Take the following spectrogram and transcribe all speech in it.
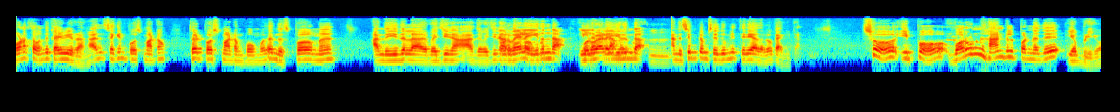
பணத்தை வந்து கழுவிடுறாங்க. அது செகண்ட் போஸ்ட்மார்ட்டம் தேர்ட் போஸ்ட்மார்ட்டம் போகும்போது அந்த ஸ்பெர்மு அந்த இதெல்லாம் வெஜினா அந்த வெஜினா ஒரு வேலை இருந்தா ஒருவேளை இல்லாம இருந்தா. அந்த சிம்டம்ஸ் எதுவுமே தெரியாத அளவுக்கு ஆக்கிட்டாங்க ஸோ இப்போ வருண் ஹேண்டில் பண்ணது எப்படியோ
